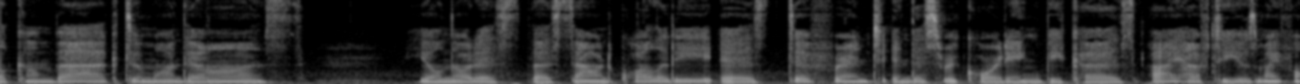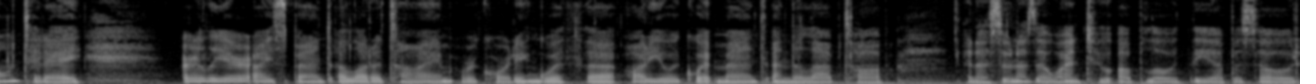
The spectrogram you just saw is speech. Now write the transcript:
Welcome back to Monderance. You'll notice the sound quality is different in this recording because I have to use my phone today. Earlier, I spent a lot of time recording with the audio equipment and the laptop, and as soon as I went to upload the episode,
